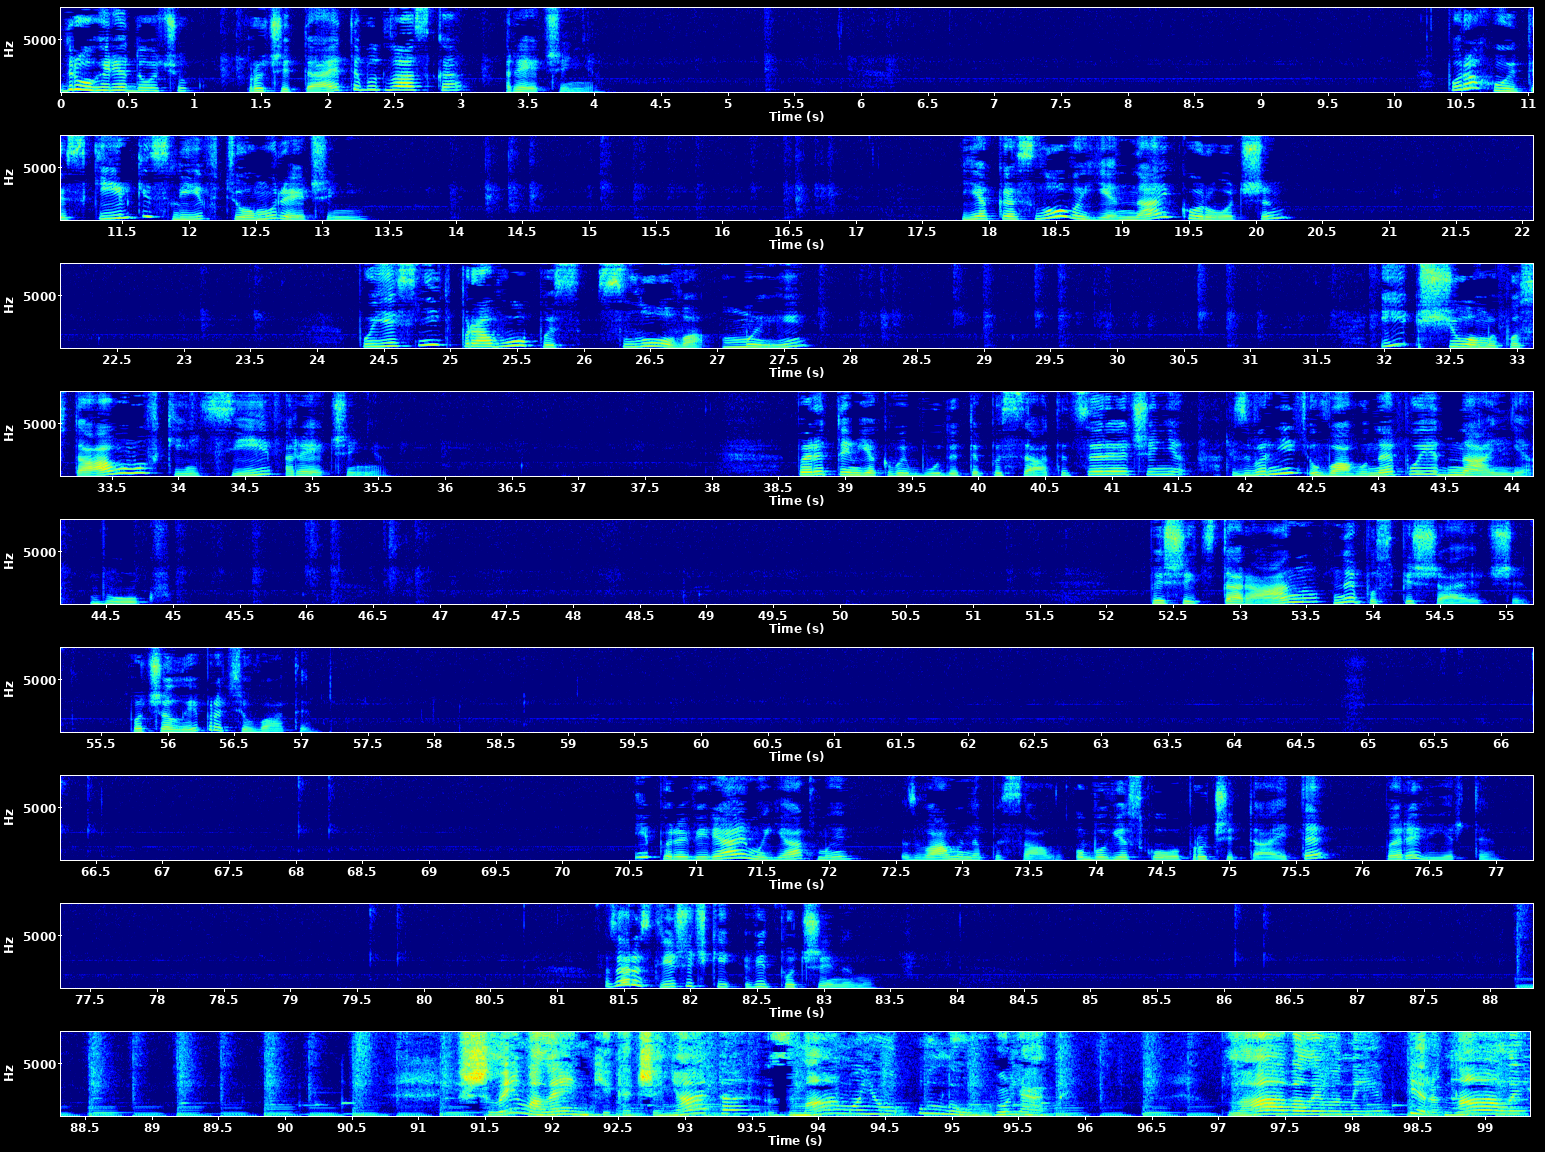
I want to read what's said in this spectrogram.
Другий рядочок. Прочитайте, будь ласка, речення. Порахуйте, скільки слів в цьому реченні. Яке слово є найкоротшим? Поясніть правопис слова ми і що ми поставимо в кінці речення. Перед тим, як ви будете писати це речення, зверніть увагу на поєднання букв. Пишіть старанно, не поспішаючи. Почали працювати. І перевіряємо, як ми з вами написали. Обов'язково прочитайте, перевірте. Зараз трішечки відпочинемо. Йшли маленькі каченята з мамою у луг гуляти. Плавали вони, пірнали,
